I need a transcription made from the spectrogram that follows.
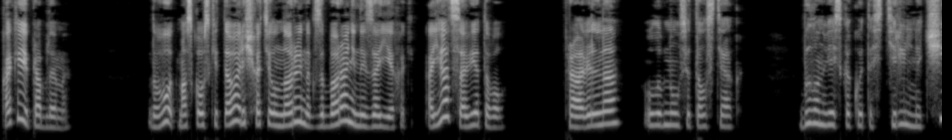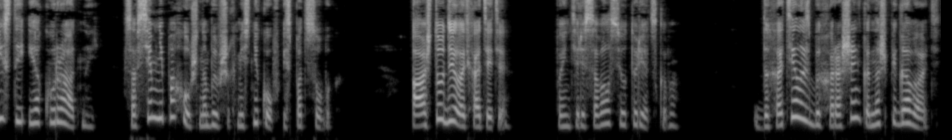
«Какие проблемы?» «Да вот, московский товарищ хотел на рынок за бараниной заехать, а я отсоветовал». «Правильно», — улыбнулся толстяк. Был он весь какой-то стерильно чистый и аккуратный, совсем не похож на бывших мясников из подсобок. «А что делать хотите?» — поинтересовался у турецкого. «Да хотелось бы хорошенько нашпиговать».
